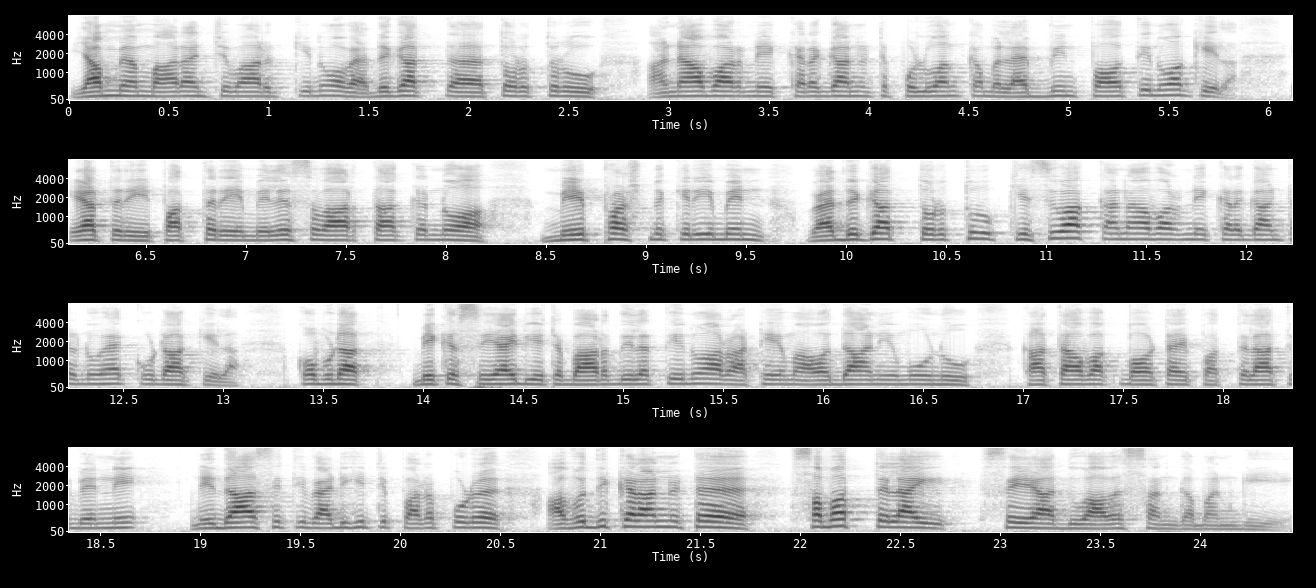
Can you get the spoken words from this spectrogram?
යම් යම් ආරංචි මාර්ග කියනවා වැදගත් තොරතුරු අනාවරණය කරගන්නට පුළුවන්කම ලැබමින් පවතිනවා කියලා. ඒ අතරේ පත්තරේ මෙලෙස වාර්තා කරනවා මේ ප්‍රශ්න කිරීමෙන් වැදගත් තොරතුරු කිසිවක් අනාවරණය කරගන්නට නොහැකුණා කියලා. කොමුණත් මේක CIDට බාර දීලා තියෙනවා රටේම අවධානය යොමුණු කතාවක් බවටයි පත් වෙලා තිබෙන්නේ. නිදා සිටි වැඩිහිටි පරපුර අවදි කරන්නට සමත් වෙලයි සේයාදු අවසන් ගමන් ගියේ.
